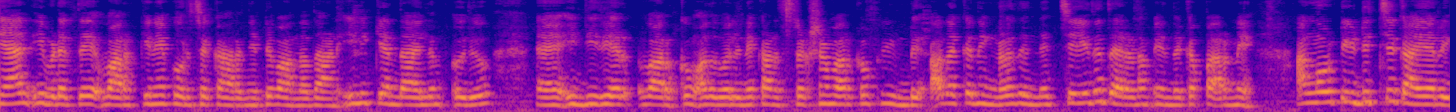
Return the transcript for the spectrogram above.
ഞാൻ ഇവിടുത്തെ വർക്കിനെ കുറിച്ചൊക്കെ അറിഞ്ഞിട്ട് വന്നതാണ്. എനിക്ക് എന്തായാലും ഒരു ഇന്റീരിയർ വർക്കും അതുപോലെ തന്നെ കൺസ്ട്രക്ഷൻ വർക്കൊക്കെ ഉണ്ട്. അതൊക്കെ നിങ്ങൾ തന്നെ ചെയ്തു തരണം എന്നൊക്കെ പറഞ്ഞ് അങ്ങോട്ട് ഇടിച്ച് കയറി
